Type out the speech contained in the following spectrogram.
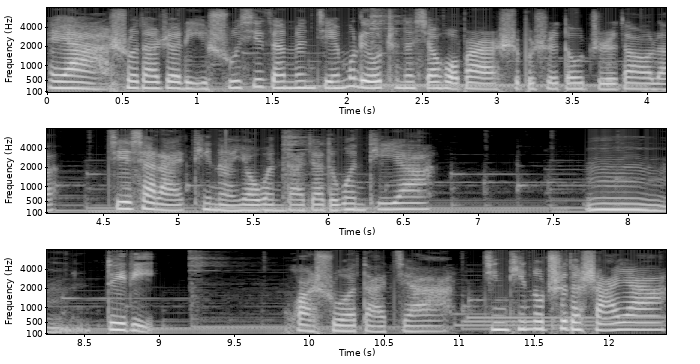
哎呀，说到这里，熟悉咱们节目流程的小伙伴是不是都知道了？接下来，Tina 要问大家的问题呀。嗯，对的。话说大家今天都吃的啥呀？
